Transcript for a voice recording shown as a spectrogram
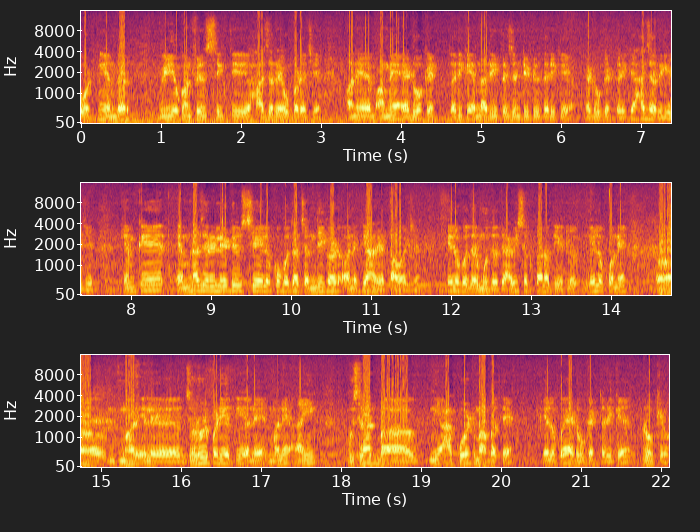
કોર્ટની અંદર વીડિયો કોન્ફરન્સિંગથી હાજર રહેવું પડે છે અને અમે એડવોકેટ તરીકે, એમના રિપ્રેઝેન્ટેટિવ તરીકે એડવોકેટ તરીકે હાજર રહીએ છીએ. કેમ કે એમના જે રિલેટિવ્સ છે, એ લોકો બધા ચંદીગઢ અને ત્યાં રહેતા હોય છે. એ લોકો દર મુદતે આવી શકતા નથી. એટલે એ લોકોને મારે, એટલે જરૂર પડી હતી અને મને અહીં ગુજરાતની આ કોર્ટ બાબતે એ લોકોએ એડવોકેટ તરીકે રોક્યો.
